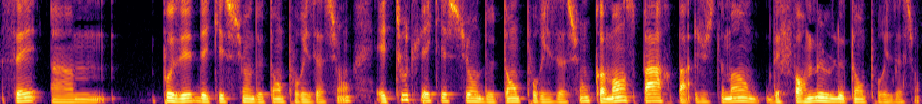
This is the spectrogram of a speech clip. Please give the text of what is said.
C'est euh, poser des questions de temporisation et toutes les questions de temporisation commencent par bah, justement des formules de temporisation.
